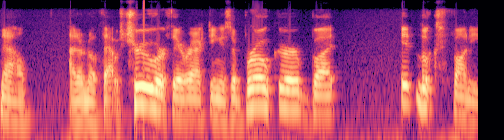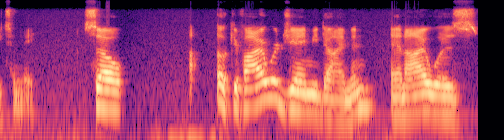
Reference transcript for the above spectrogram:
Now, I don't know if that was true or if they were acting as a broker, but it looks funny to me. So, look, if I were Jamie Dimon and I was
